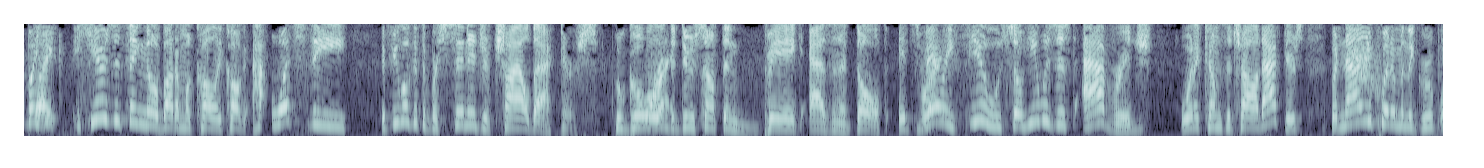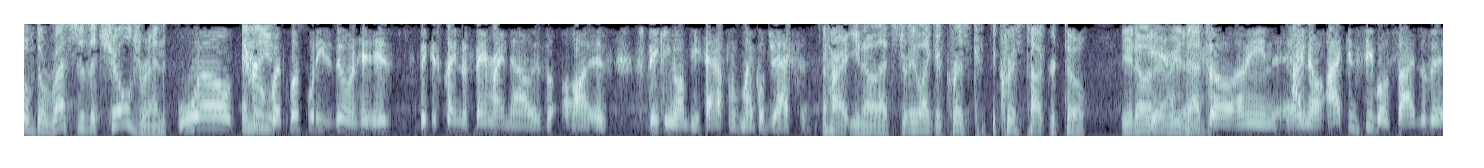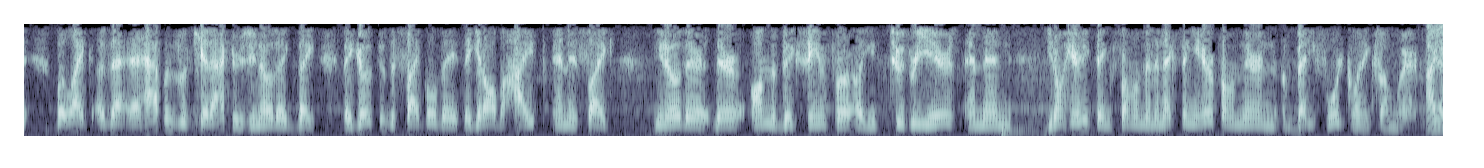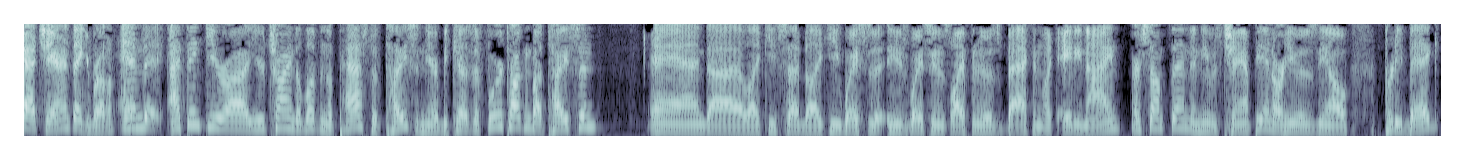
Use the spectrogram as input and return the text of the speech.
But he- here's the thing, though, about a Macaulay Culkin. How- What's the if you look at the percentage of child actors who go on to do something big as an adult, it's very few. So he was just average when it comes to child actors. But now you put him in the group of the rest of the children. Well, true, you- but look what he's doing. His, his biggest claim to fame right now is uh, is speaking on behalf of Michael Jackson. All right, you know that's true. Like a Chris Chris Tucker too. You know what yeah. I mean? That's so I mean, you know, I can see both sides of it, but like uh, that it happens with kid actors. You know, they they they go through the cycle, they they get all the hype, and it's like, you know, they're they're on the big scene for uh, two three years, and then you don't hear anything from them, and the next thing you hear from them, they're in a Betty Ford clinic somewhere. I got you, Aaron. Thank you, brother. And I think you're uh, you're trying to live in the past with Tyson here because if we were talking about Tyson and uh, like he said like he wasted he's wasting his life and it was back in like 89 or something and he was champion or he was you know pretty big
